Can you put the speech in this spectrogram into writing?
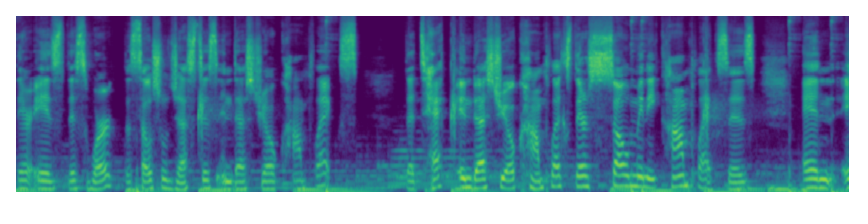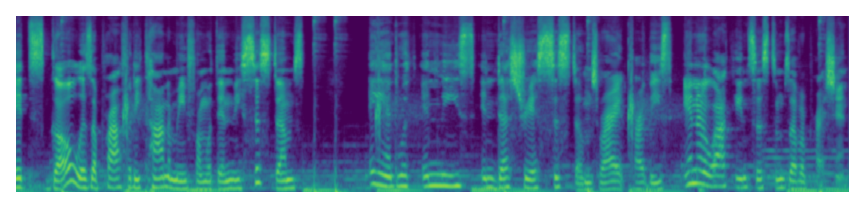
There is this work, the social justice industrial complex, the tech industrial complex. There's so many complexes, and its goal is a profit economy from within these systems. And within these industrious systems, right, are these interlocking systems of oppression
